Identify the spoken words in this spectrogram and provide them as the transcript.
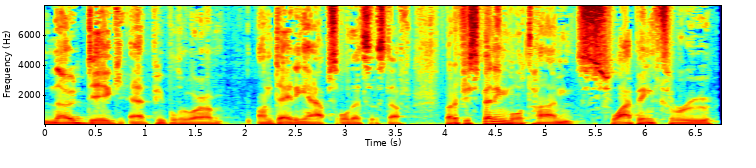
no dig at people who are on dating apps, all that sort of stuff. But if you're spending more time swiping through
